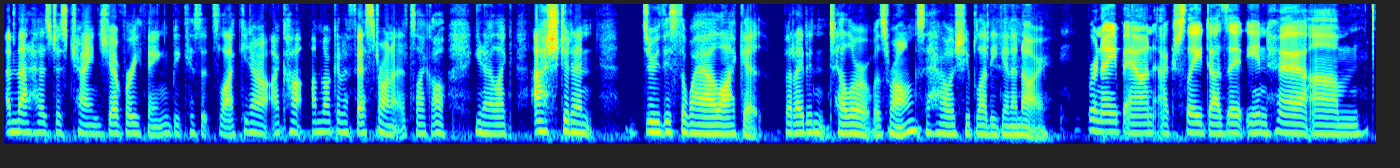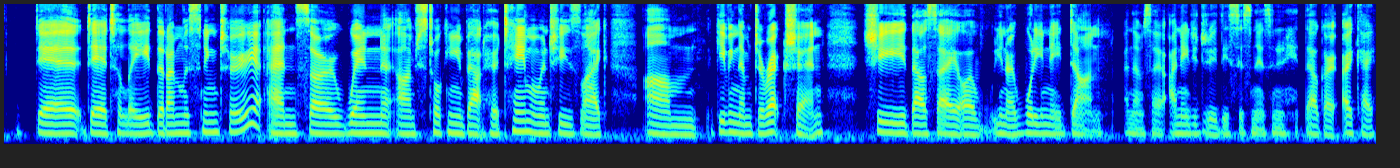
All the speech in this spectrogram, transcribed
And that has just changed everything because it's like, you know, I can't, I'm not going to fester on it. It's like, oh, you know, like Ash didn't do this the way I like it, but I didn't tell her it was wrong. So how is she bloody going to know? Brene Brown actually does it in her um, Dare Dare to Lead that I'm listening to, and so when um, she's talking about her team and when she's like um, giving them direction, she they'll say, "Oh, you know, what do you need done?" And they'll say, "I need you to do this, this, and this," and they'll go, "Okay,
